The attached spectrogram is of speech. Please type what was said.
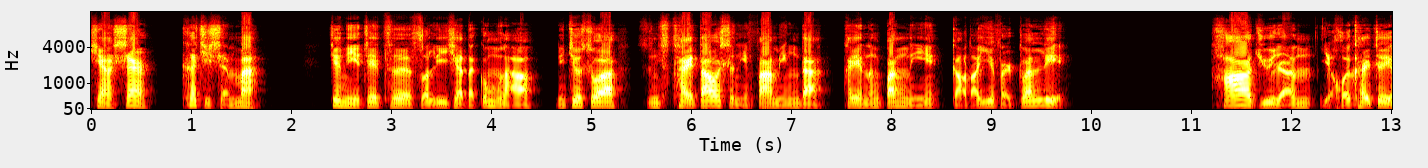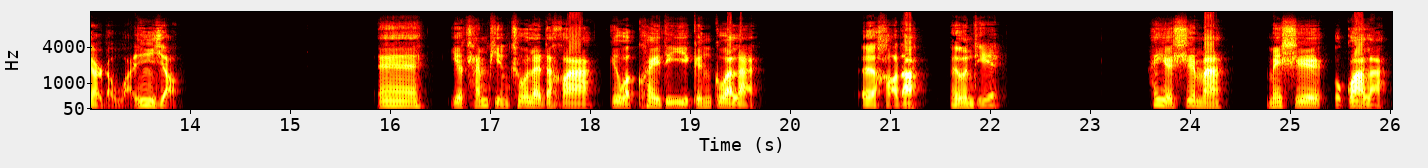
小事儿，客气什么？就你这次所立下的功劳，你就说菜刀是你发明的，他也能帮你搞到一份专利。他居然也会开这样的玩笑。嗯，有产品出来的话，给我快递一根过来。呃，好的，没问题。还有事吗？没事，我挂了。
